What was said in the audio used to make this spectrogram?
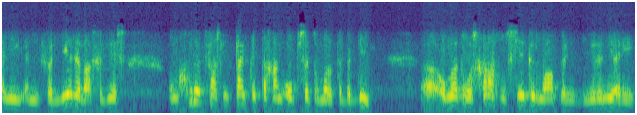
in die in die verlede was gewees om groot fasiliteite te gaan opsit om hulle te bedien. Uh omdat ons graag wil seker maak dat die diere nie uit die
